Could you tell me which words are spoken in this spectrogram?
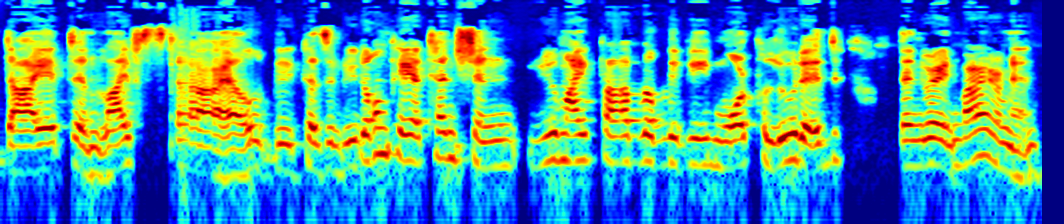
diet and lifestyle because if you don't pay attention, you might probably be more polluted than your environment.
